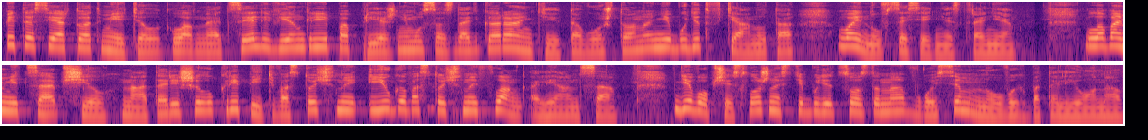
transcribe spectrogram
Петер Сьярту отметил, главная цель Венгрии по-прежнему создать гарантии того, что она не будет втянута в войну в соседней стране. Глава МИД сообщил, НАТО решил укрепить восточный и юго-восточный фланг Альянса, где в общей сложности будет создано 8 новых батальонов.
